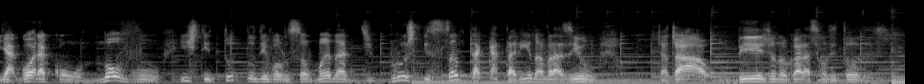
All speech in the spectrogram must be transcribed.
e agora com o novo Instituto de Evolução Humana de Brusque, Santa Catarina, Brasil. Tchau, tchau. Um beijo no coração de todos.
